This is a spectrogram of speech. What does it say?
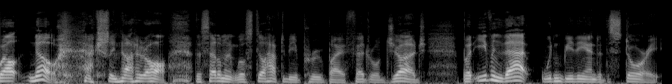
Well, no, actually, not at all. The settlement will still have to be approved by a federal judge, but even that wouldn't be the end of the story.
